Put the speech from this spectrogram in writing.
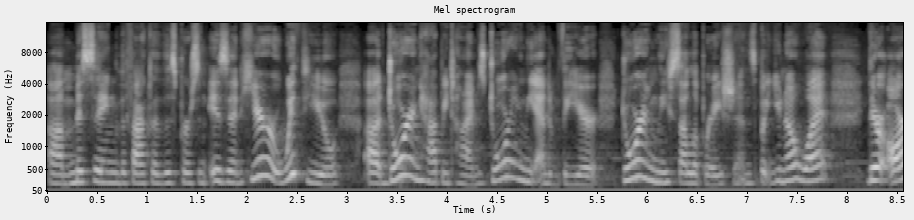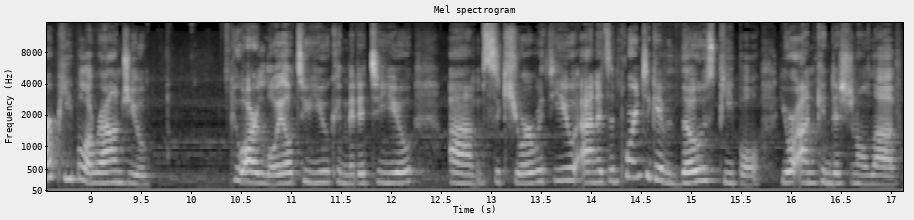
Um, missing the fact that this person isn't here with you uh, during happy times, during the end of the year, during these celebrations. But you know what? There are people around you who are loyal to you, committed to you, um, secure with you. And it's important to give those people your unconditional love,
